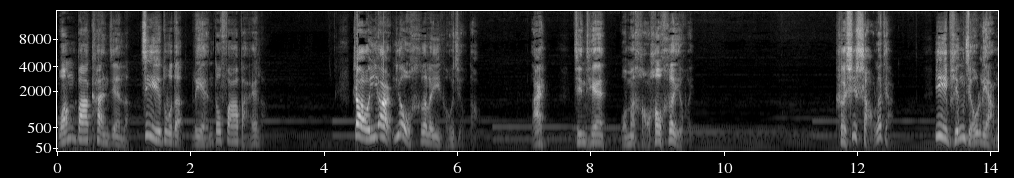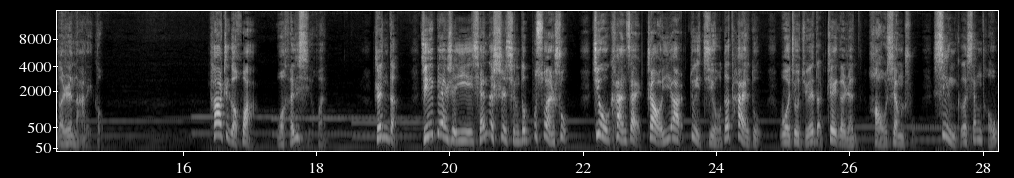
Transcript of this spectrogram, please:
王八看见了，嫉妒的脸都发白了。赵一二又喝了一口酒，道。来，今天我们好好喝一回。可惜少了点一瓶酒两个人哪里够？他这个话我很喜欢，真的，即便是以前的事情都不算数，就看在赵一二对酒的态度，我就觉得这个人好相处，性格相投。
